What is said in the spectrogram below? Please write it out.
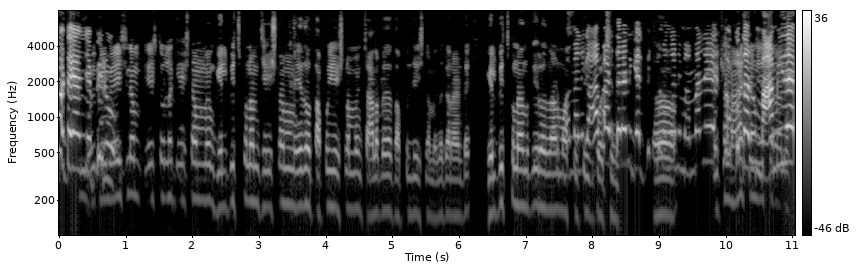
కోటే అని చెప్పిరు వేసినాం మేము గెలిపించుకున్నాం చేసినాం ఏదో తప్పు చేసినాం మేము చాలా పెద్ద తప్పులు చేసినాం. ఎందుకనంటే గెలిపించుకున్నందుకు ఈ రోజు మమ్మల్ని తీర్పు వచ్చింది. మమ్మల్ని మా మీదే.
